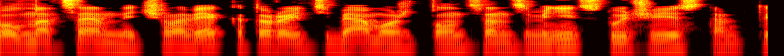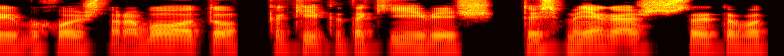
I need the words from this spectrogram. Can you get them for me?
полноценный человек, который тебя может полноценно заменить в случае, если там ты выходишь на работу, какие-то такие вещи. То есть мне кажется, что это вот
